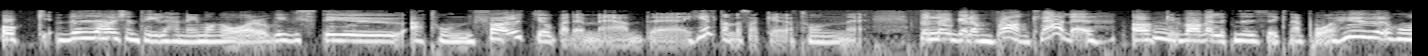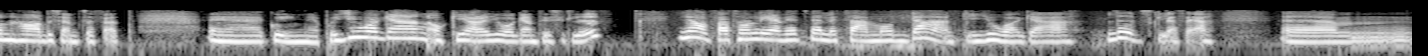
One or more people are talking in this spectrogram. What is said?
Och vi har känt till henne i många år och vi visste ju att hon förut jobbade med eh, helt andra saker. Att hon eh, bloggade om barnkläder och Mm. var väldigt nyfikna på hur hon har bestämt sig för att eh, gå in mer på yogan och göra yogan till sitt liv. Ja, för att hon lever ett väldigt så här, modernt yogaliv skulle jag säga. Ehm,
